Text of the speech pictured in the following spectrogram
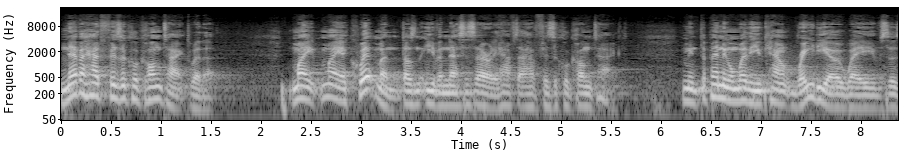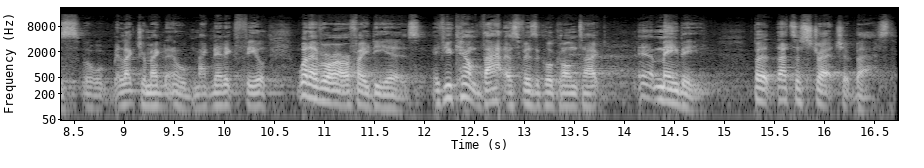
Never had physical contact with it. My, my equipment doesn't even necessarily have to have physical contact. I mean, depending on whether you count radio waves as or electromagnetic or magnetic field, whatever RFID is. If you count that as physical contact, eh, maybe. But that's a stretch at best.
